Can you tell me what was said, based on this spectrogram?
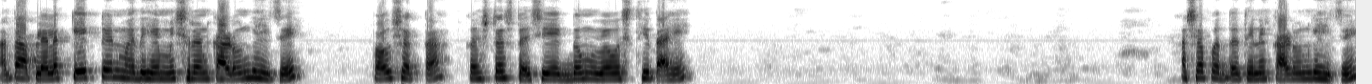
आता आपल्याला केक टेनमध्ये हे मिश्रण काढून घ्यायचे. पाहू शकता कन्सिस्टन्सी एकदम व्यवस्थित आहे. अशा पद्धतीने काढून घ्यायचे.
